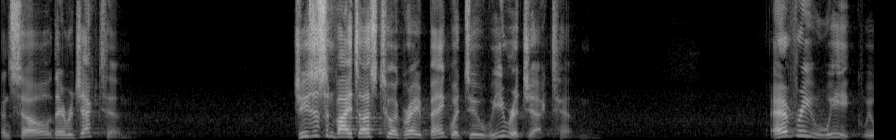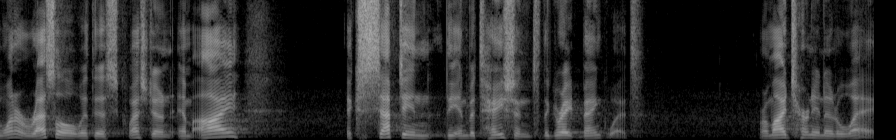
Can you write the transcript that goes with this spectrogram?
And so they reject him. Jesus invites us to a great banquet. Do we reject him? Every week, we want to wrestle with this question Am I accepting the invitation to the great banquet? Or am I turning it away?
